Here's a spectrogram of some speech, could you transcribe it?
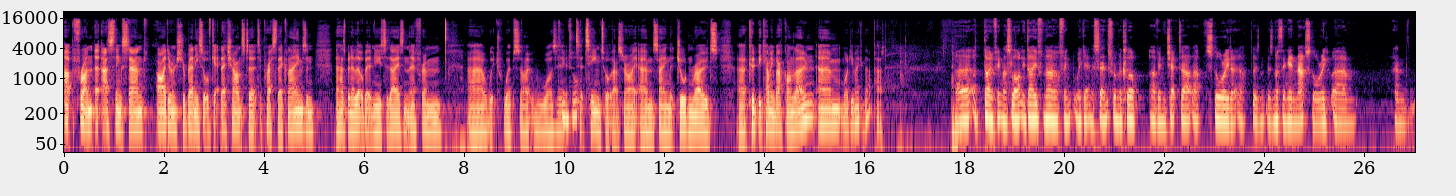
Up front, as things stand, Idah and Srbeny sort of get their chance to to press their claims, and there has been a little bit of news today, isn't there, from uh, which website was it? Team Talk. Team Talk, that's right. Um, saying that Jordan Rhodes uh, could be coming back on loan. Um, what do you make of that, Pat? Uh, I don't think that's likely, Dave. No, I think we're getting a sense from the club, having checked out that story, that uh, there's there's nothing in that story. Um, and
